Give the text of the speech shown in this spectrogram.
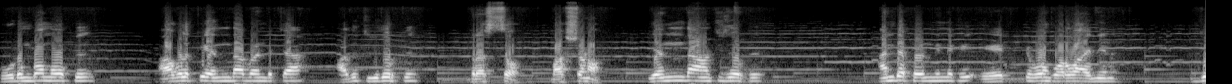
കുടുംബം നോക്ക്. അവൾക്ക് എന്താ വേണ്ടച്ച അത് ചെയ്തോർക്ക്. ഡ്രസ്സോ ഭക്ഷണോ എന്താണ് ചെയ്തോർക്ക്. എന്റെ പെണ്ണിനക്ക് ഏറ്റവും കുറവായിരുന്നു ഇത്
